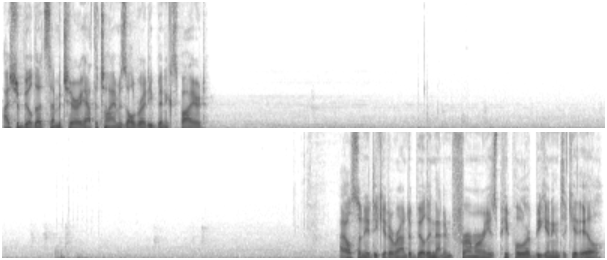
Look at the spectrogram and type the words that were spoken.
I should build that cemetery. Half the time has already been expired. I also need to get around to building that infirmary as people are beginning to get ill.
